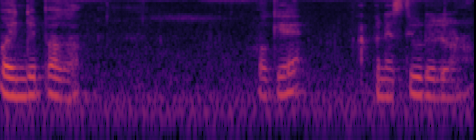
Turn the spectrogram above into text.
വൈൻഡപ്പ് ആകാം. ഓക്കെ അപ്പം നെക്സ്റ്റ് വീഡിയോയിൽ കാണാം.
